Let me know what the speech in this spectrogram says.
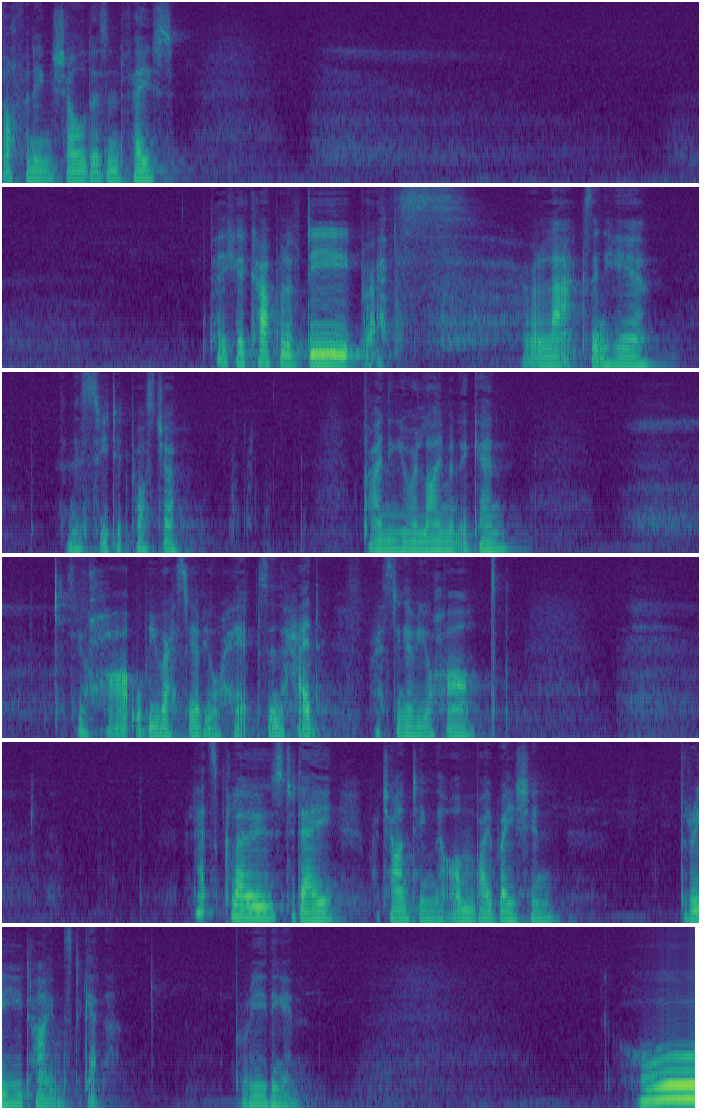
softening shoulders and face. Take a couple of deep breaths, relaxing here in this seated posture, finding your alignment again. So your heart will be resting over your hips and the head resting over your heart. Let's close today by chanting the Om vibration three times together. Breathing in. Om.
